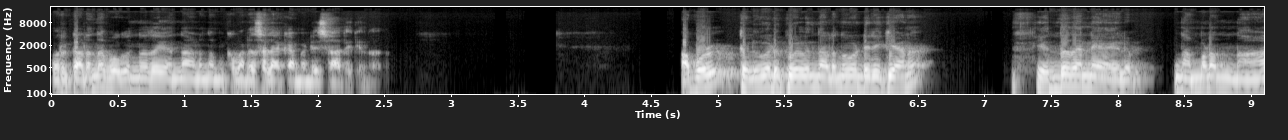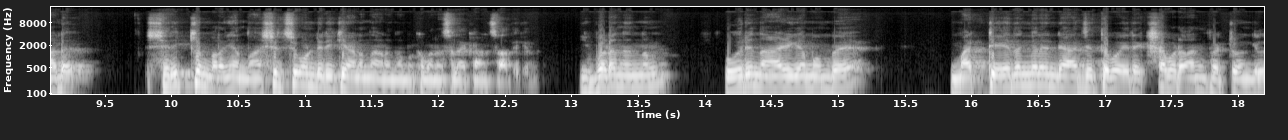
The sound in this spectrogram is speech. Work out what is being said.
അവർ കടന്നു പോകുന്നത് എന്നാണ് നമുക്ക് മനസ്സിലാക്കാൻ വേണ്ടി സാധിക്കുന്നത്. അപ്പോൾ തെളിവെടുപ്പുകൾ നടന്നുകൊണ്ടിരിക്കുകയാണ്. എന്ത് തന്നെയായാലും നമ്മുടെ നാട് ശരിക്കും പറഞ്ഞാൽ നശിച്ചുകൊണ്ടിരിക്കുകയാണെന്നാണ് നമുക്ക് മനസ്സിലാക്കാൻ സാധിക്കുന്നത്. ഇവിടെ നിന്നും ഒരു നാഴിക മുമ്പേ മറ്റേതെങ്കിലും രാജ്യത്ത് പോയി രക്ഷപ്പെടാൻ പറ്റുമെങ്കിൽ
